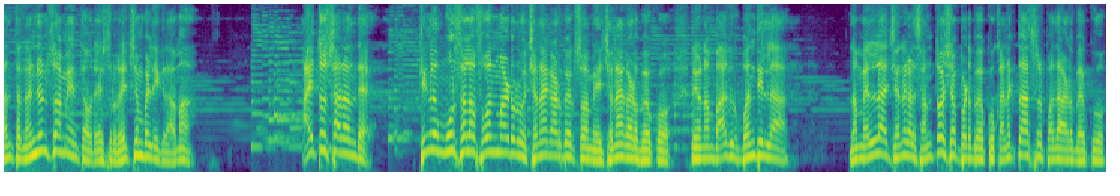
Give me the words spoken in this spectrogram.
ಅಂತ ನಂಜುಂಡಸ್ವಾಮಿ ಅಂತ ಅವ್ರ ಹೆಸರು ರೇಚಂಬಳ್ಳಿ ಗ್ರಾಮ. ಆಯ್ತು ಸರ್ ಅಂದೆ. ತಿಂಗ್ಳಿಗೆ ಮೂರು ಸಲ ಫೋನ್ ಮಾಡೋರು ಚೆನ್ನಾಗಿ ಆಡ್ಬೇಕು ಸ್ವಾಮಿ, ಚೆನ್ನಾಗಿ ಆಡಬೇಕು. ನೀವು ನಮ್ಮ ಭಾಗಕ್ಕೆ ಬಂದಿಲ್ಲ. ನಮ್ಮೆಲ್ಲ ಜನಗಳು ಸಂತೋಷ ಪಡಬೇಕು, ಕನಕದಾಸರ ಪದ ಆಡಬೇಕು,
